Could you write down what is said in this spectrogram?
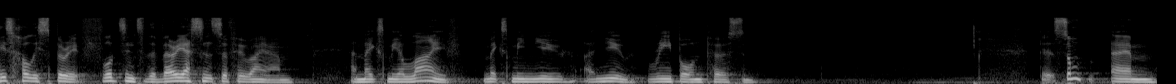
his Holy Spirit floods into the very essence of who I am and makes me alive, makes me new, a new, reborn person. Some um,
